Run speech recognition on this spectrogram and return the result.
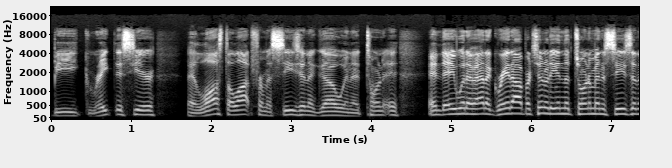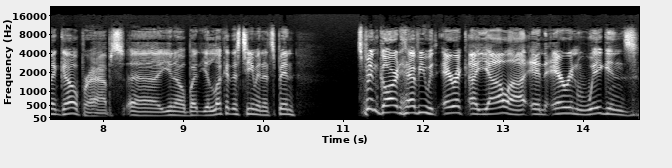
be great this year. They lost a lot from a season ago in a tournament, and they would have had a great opportunity in the tournament a season ago, perhaps. Uh, you know, but you look at this team, and it's been it's been guard heavy with Eric Ayala and Aaron Wiggins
